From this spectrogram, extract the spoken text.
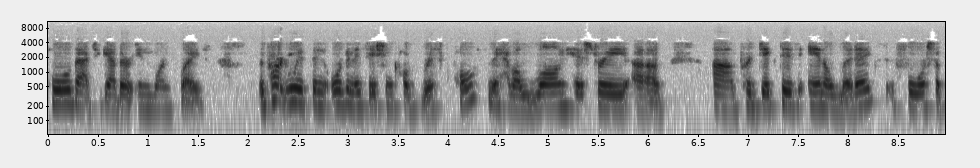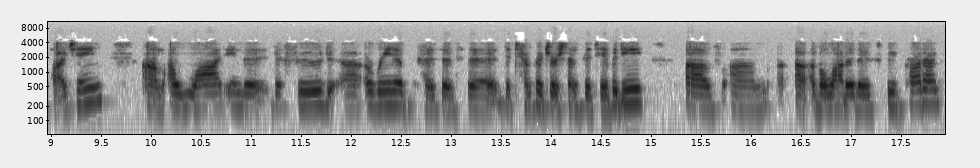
pull that together in one place. We partner with an organization called RiskPulse. They have a long history of um, predictive analytics for supply chain, um, a lot in the, the food uh, arena because of the, the temperature sensitivity of, um, of a lot of those food products.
